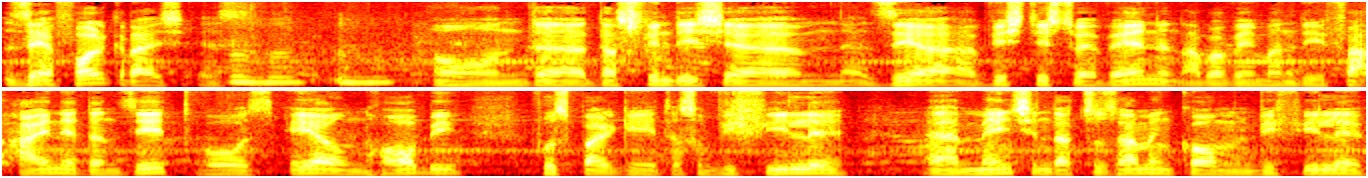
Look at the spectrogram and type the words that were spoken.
sehr erfolgreich ist. Mhm, mh. Und äh, das finde ich äh, sehr wichtig zu erwähnen. Aber wenn man die Vereine dann sieht, wo es eher um Hobby Fußball geht, also wie viele äh, Menschen da zusammenkommen, wie viele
